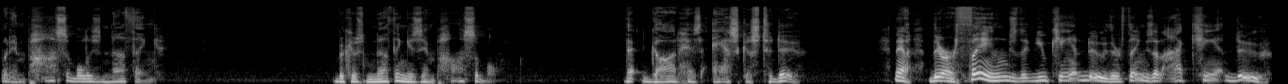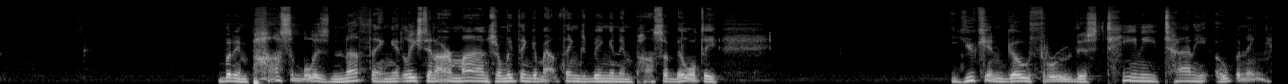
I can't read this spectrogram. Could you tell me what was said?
but impossible is nothing because nothing is impossible that God has asked us to do. Now, there are things that you can't do, there are things that I can't do. But impossible is nothing, at least in our minds, when we think about things being an impossibility. You can go through this teeny tiny opening.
